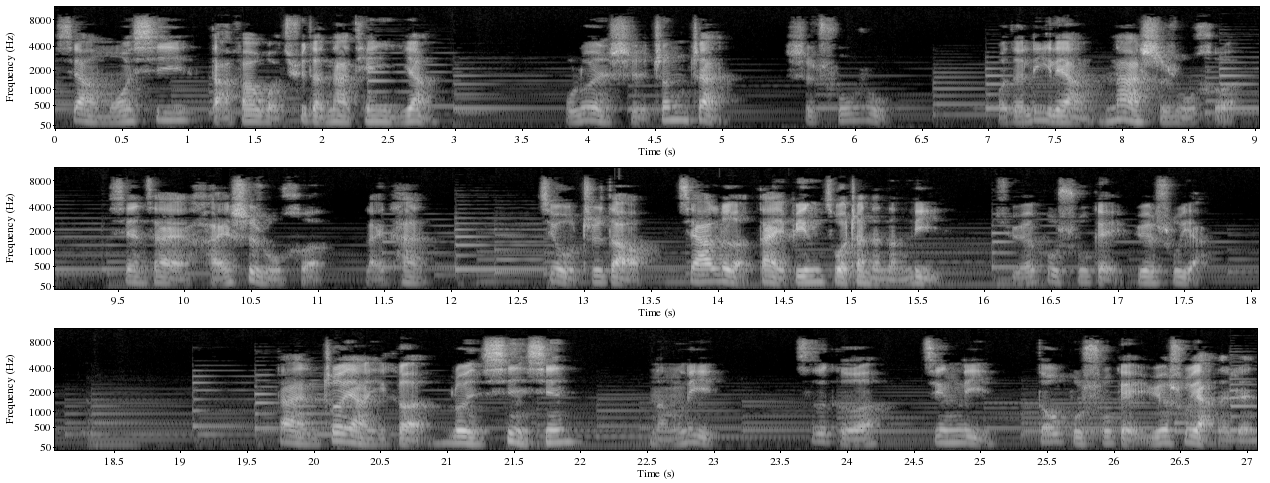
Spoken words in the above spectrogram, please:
像摩西打发我去的那天一样。”无论是征战，是出入，我的力量那时如何，现在还是如何来看，就知道加勒带兵作战的能力绝不输给约书亚。但这样一个论信心、能力、资格、经历都不输给约书亚的人，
